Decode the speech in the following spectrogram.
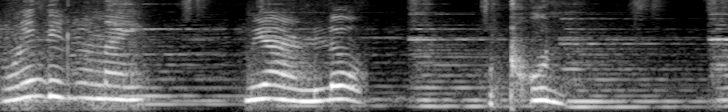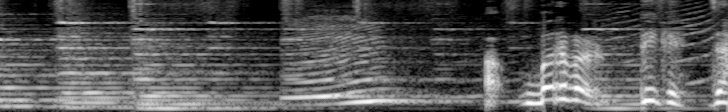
कोणी दिलं नाही मी आणलं कुठून बरं बरं ठीक आहे जा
